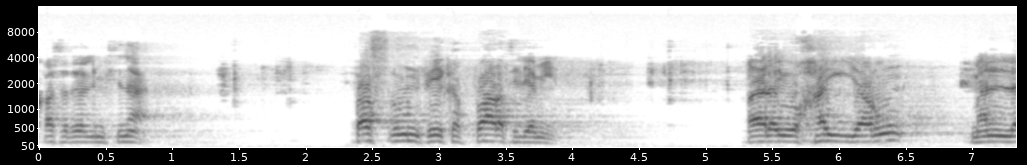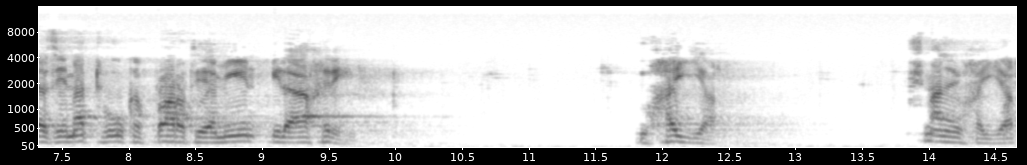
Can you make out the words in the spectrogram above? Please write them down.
قصد الامتناع. فصل في كفارة اليمين. قال يخير من لزمته كفارة يمين إلى آخره. يخير. وش معنى يخير؟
